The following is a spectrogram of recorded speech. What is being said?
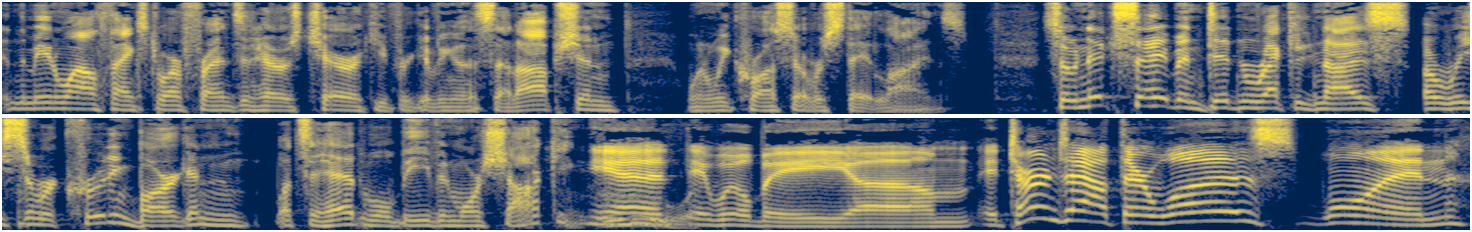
In the meanwhile, thanks to our friends at Harrah's Cherokee for giving us that option when we cross over state lines. So Nick Saban didn't recognize a recent recruiting bargain. What's ahead will be even more shocking. Yeah, Ooh. it, it will be. Um, it turns out there was one.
